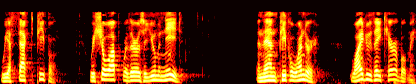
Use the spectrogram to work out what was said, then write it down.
We affect people. We show up where there is a human need. And then people wonder, why do they care about me?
